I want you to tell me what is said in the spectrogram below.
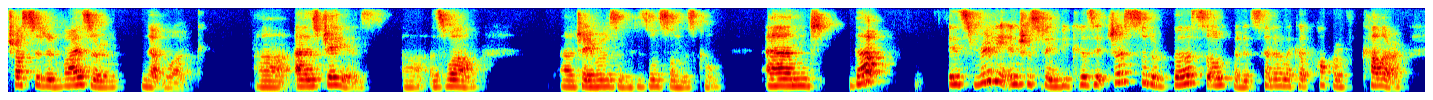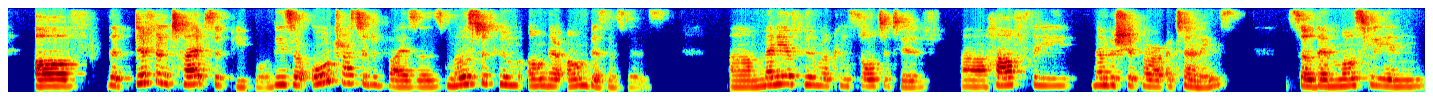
trusted advisor network, uh, as Jay is uh, as well, uh, Jay Rosen, who's also on this call. And that is really interesting because it just sort of bursts open. It's kind of like a pop of color of the different types of people. These are all trusted advisors, most of whom own their own businesses, um, many of whom are consultative. Uh, half the membership are attorneys, so they're mostly in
